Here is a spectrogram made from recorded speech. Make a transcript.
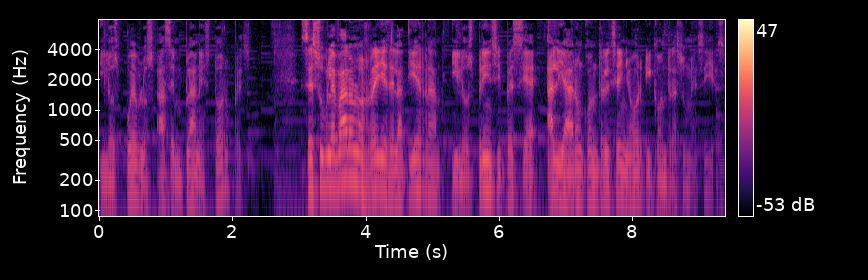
y los pueblos hacen planes torpes? Se sublevaron los reyes de la tierra y los príncipes se aliaron contra el Señor y contra su Mesías.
